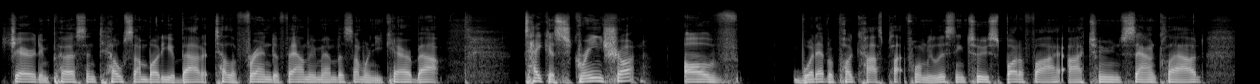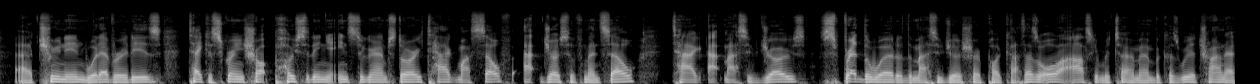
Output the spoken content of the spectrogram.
share it in person, tell somebody about it, tell a friend, a family member, someone you care about. Take a screenshot of whatever podcast platform you're listening to Spotify, iTunes, SoundCloud, uh, tune in, whatever it is. Take a screenshot, post it in your Instagram story, tag myself at Joseph Mansell, tag at Massive Joe's, spread the word of the Massive Joe Show podcast. That's all I ask in return, man, because we are trying to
